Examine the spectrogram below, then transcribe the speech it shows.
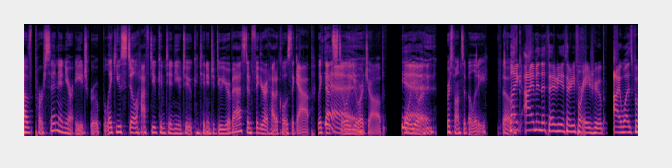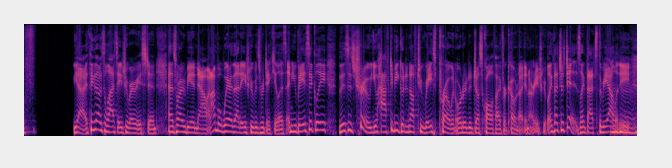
of person in your age group, like you still have to continue to continue to do your best and figure out how to close the gap. Like that's still your job or your responsibility. So Like I'm in the 30 to 34 age group. I was before. Yeah, I think that was the last age group I raced in, and that's what I would be in now. And I'm aware that age group is ridiculous. And you basically, this is true. You have to be good enough to race pro in order to just qualify for Kona in our age group. Like that just is. Like that's the reality. Mhm.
